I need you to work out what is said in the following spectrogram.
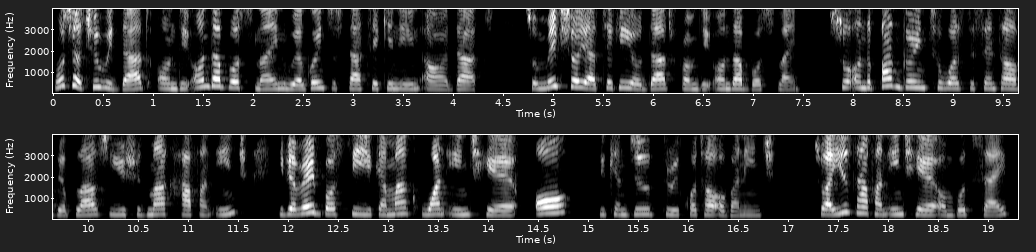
Once you're through with that, on the under bust line, we are going to start taking in our dart. So make sure you are taking your dart from the under bust line. So on the part going towards the center of your blouse, you should mark half an inch. If you're very busty, you can mark one inch here or you can do three quarter of an inch. So I used half an inch here on both sides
